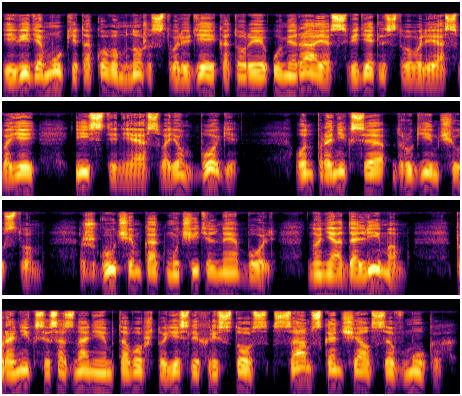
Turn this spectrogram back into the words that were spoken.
и видя муки такого множества людей, которые, умирая, свидетельствовали о своей истине и о своем Боге, он проникся другим чувством, жгучим, как мучительная боль, но неодолимым, проникся сознанием того, что если Христос сам скончался в муках,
